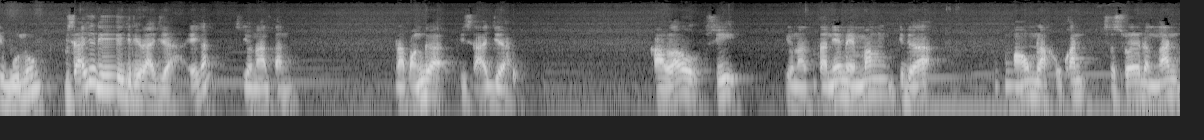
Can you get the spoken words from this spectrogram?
dibunuh, bisa aja dia jadi raja, ya kan? Si Yonatan. Kenapa enggak? Bisa aja. Kalau si Yonatannya memang tidak mau melakukan sesuai dengan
